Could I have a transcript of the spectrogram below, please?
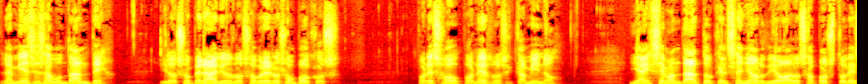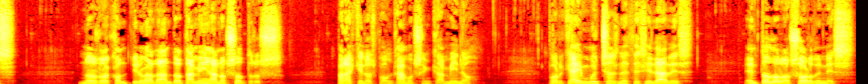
la mies es abundante y los operarios, los obreros son pocos. Por eso ponernos en camino. Y a ese mandato que el Señor dio a los apóstoles, nos lo continúa dando también a nosotros, para que nos pongamos en camino. Porque hay muchas necesidades en todos los órdenes,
